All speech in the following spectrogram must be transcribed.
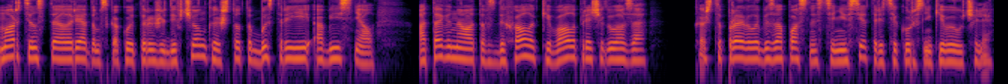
Мартин стоял рядом с какой-то рыжей девчонкой и что-то быстро ей объяснял, а та виновато вздыхала, кивала, пряча глаза. Кажется, правила безопасности не все третьекурсники выучили.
